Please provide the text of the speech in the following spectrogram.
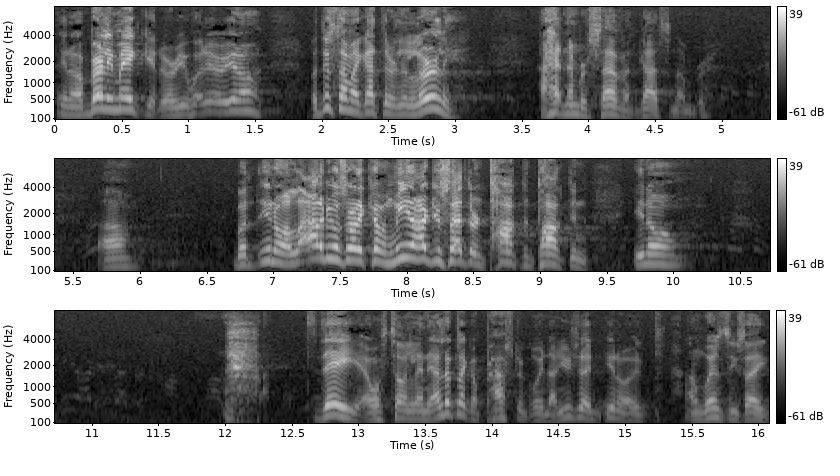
You know, I barely make it or whatever, you know. But this time I got there a little early. I had number seven, God's number. Uh, but, you know, a lot of people started coming. Me and I just sat there and talked and talked. And, you know, today I was telling Lenny, I look like a pastor going down. Usually, you know, on Wednesdays I,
